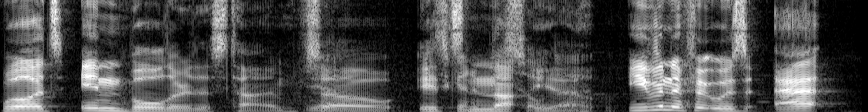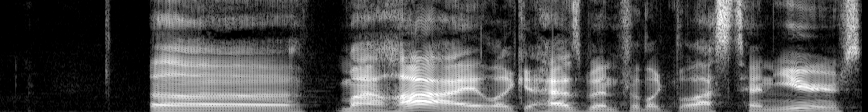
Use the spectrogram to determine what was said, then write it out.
Well, it's in Boulder this time, so it's it's, gonna be not. sold Yeah, out. even if it was at uh Mile High, like it has been for like the last ten years,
